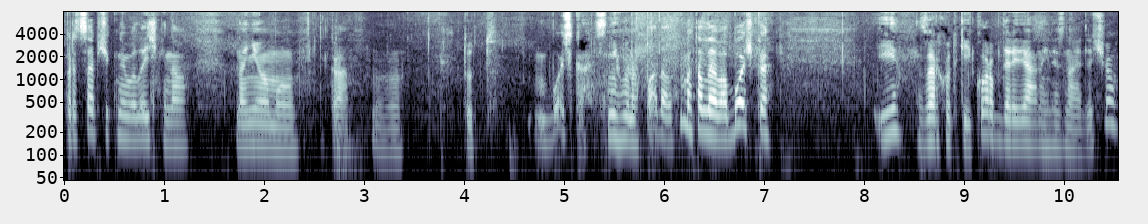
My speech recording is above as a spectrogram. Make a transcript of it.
Прицепчик невеличкий, на, на ньому така тут бочка, снігу нападало, металева бочка. І зверху такий короб дерев'яний, не знаю для чого.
